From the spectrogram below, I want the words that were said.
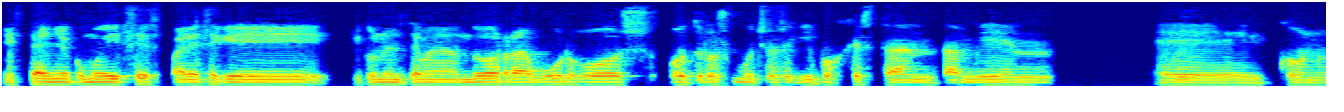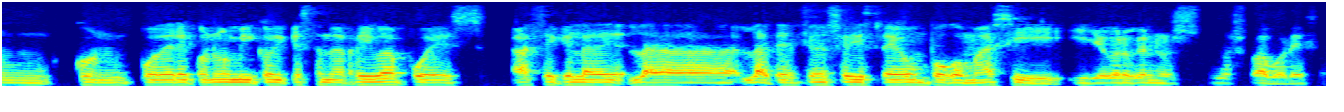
este año como dices, parece que, con el tema de Andorra, Burgos, otros muchos equipos que están también eh, con, con, poder económico y que están arriba, pues hace que la, la, la atención se distraiga un poco más y, y yo creo que nos, nos favorece.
